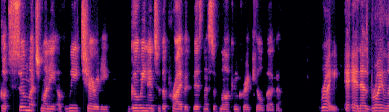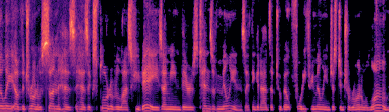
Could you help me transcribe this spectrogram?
got so much money of We Charity going into the private business of Mark and Craig Kielburger. Right. And as Brian Lilley of the Toronto Sun has has explored over the last few days, I mean, there's tens of millions. I think it adds up to about 43 million just in Toronto alone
